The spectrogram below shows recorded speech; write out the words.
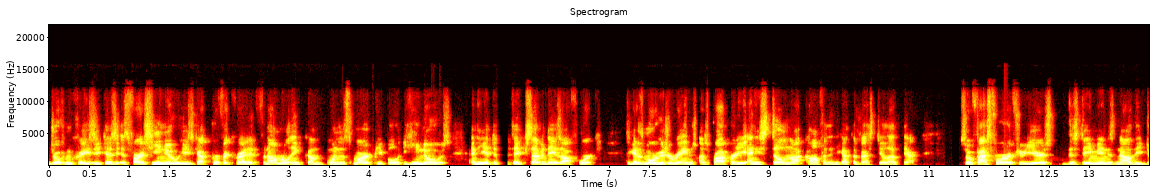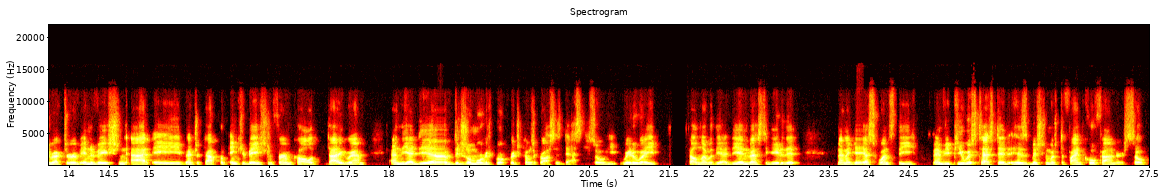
drove him crazy because, as far as he knew, he's got perfect credit, phenomenal income, one of the smarter people he knows. And he had to take seven days off work to get his mortgage arranged on his property. And he's still not confident that he got the best deal out there. So fast forward a few years, this Damien is now the director of innovation at a venture capital incubation firm called Diagram. And the idea of digital mortgage brokerage comes across his desk. So he right away fell in love with the idea, investigated it. And I guess once the MVP was tested, his mission was to find co-founders. So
